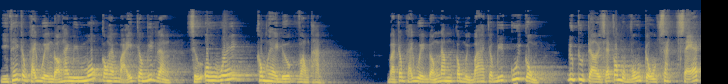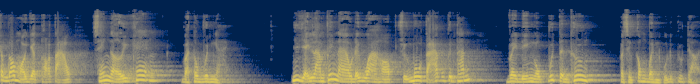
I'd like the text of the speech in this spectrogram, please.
vì thế trong Khải quyền đoạn 21 câu 27 cho biết rằng sự ô uế không hề được vào thành. Và trong Khải quyền đoạn 5 câu 13 cho biết cuối cùng, Đức Chúa Trời sẽ có một vũ trụ sạch sẽ, trong đó mọi vật thọ tạo sẽ ngợi khen và tôn vinh Ngài. Như vậy làm thế nào để hòa hợp sự mô tả của Kinh Thánh về địa ngục với tình thương và sự công bình của Đức Chúa Trời?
